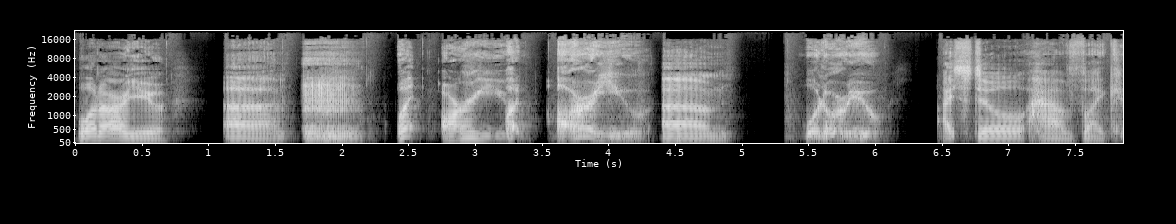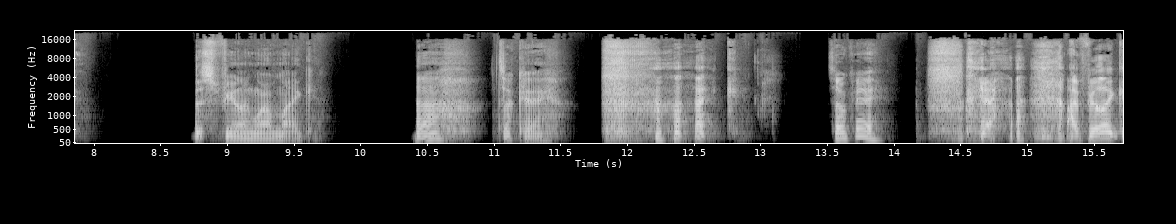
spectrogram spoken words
what are you? Uh What are you? what are you? Um what are you? I still have like this feeling where i'm like ah it's okay. Like It's okay. yeah. I feel like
